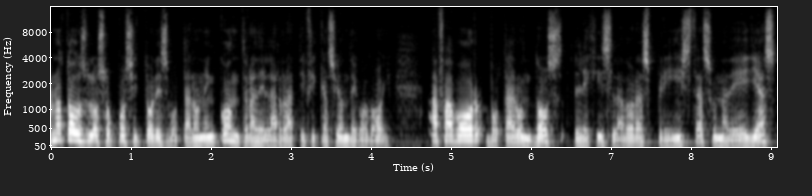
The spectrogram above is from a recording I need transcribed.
no todos los opositores votaron en contra de la ratificación de Godoy. A favor votaron dos legisladoras priistas, una de ellas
